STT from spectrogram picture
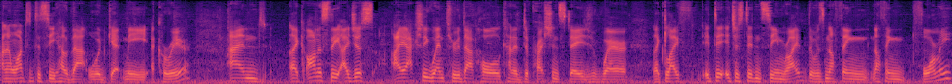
and I wanted to see how that would get me a career. And like honestly, I just I actually went through that whole kind of depression stage where like life it, it just didn't seem right. There was nothing nothing for me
